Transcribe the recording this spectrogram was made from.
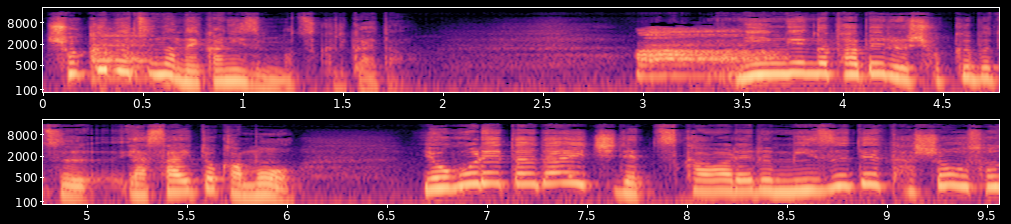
植物のメカニズムも作り変えたの。人間が食べる植物、野菜とかも、汚れた大地で使われる水で多少育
